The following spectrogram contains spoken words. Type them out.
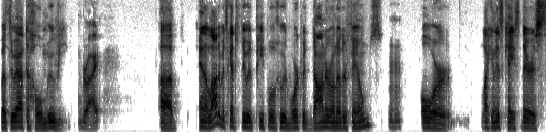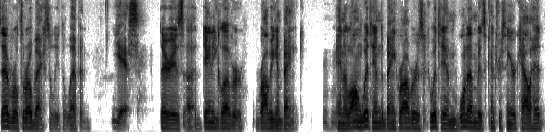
but throughout the whole movie. right. Uh, and a lot of it's got to do with people who had worked with Donner on other films, Mhm. or like in this case, there is several throwbacks to Lethal Weapon. Yes, There is uh, Danny Glover robbing a bank, hmm and along with him, the bank robbers with him. One of them is country singer Cal Head,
